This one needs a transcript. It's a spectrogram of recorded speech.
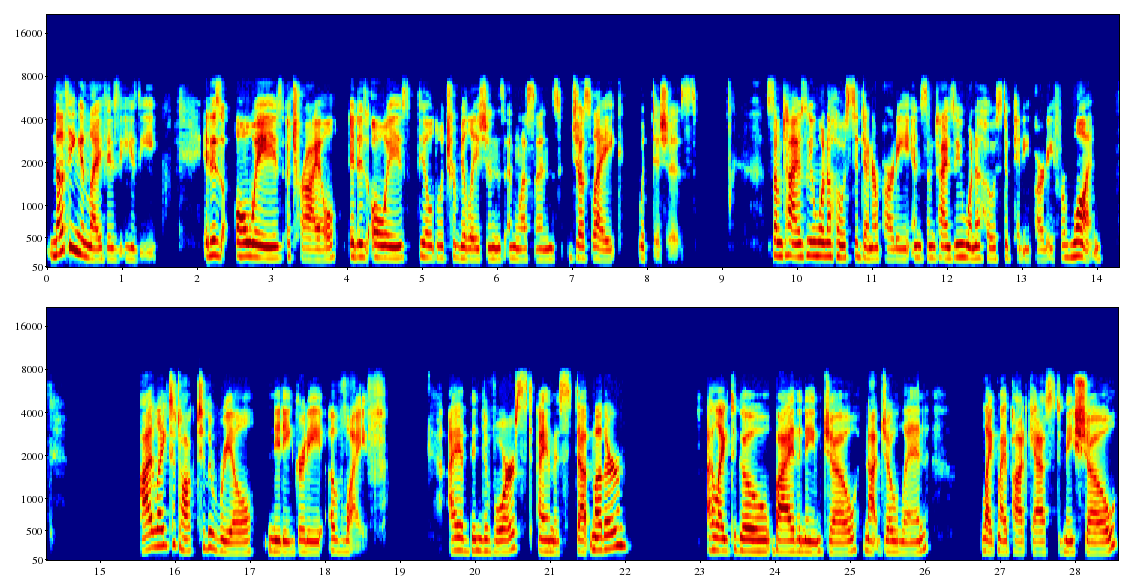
Nothing in life is easy. It is always a trial. It is always filled with tribulations and lessons, just like with dishes. Sometimes we want to host a dinner party, and sometimes we want to host a pity party for one. I like to talk to the real nitty gritty of life. I have been divorced. I am a stepmother. I like to go by the name Jo, not Jo Lynn, like my podcast may show.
